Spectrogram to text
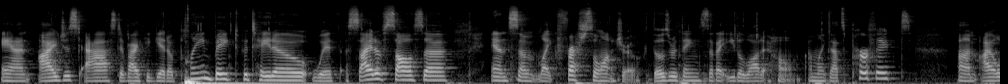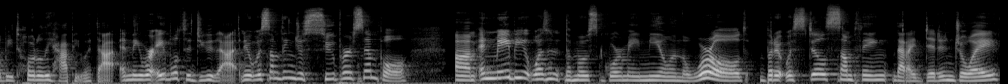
And I just asked if I could get a plain baked potato with a side of salsa and some like fresh cilantro. Those are things that I eat a lot at home. I'm like, that's perfect um, I will be totally happy with that. And they were able to do that. And it was something just super simple. Um, and maybe it wasn't the most gourmet meal in the world, but it was still something that I did enjoy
